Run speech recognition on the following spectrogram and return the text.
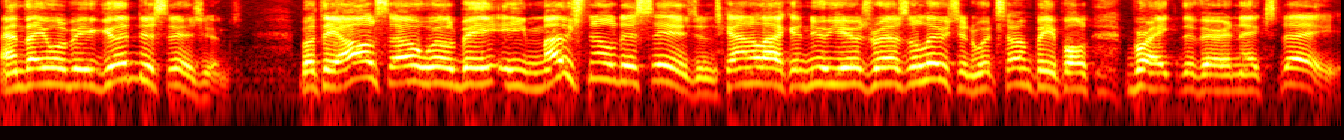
and they will be good decisions. But they also will be emotional decisions, kind of like a New Year's resolution, which some people break the very next day.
